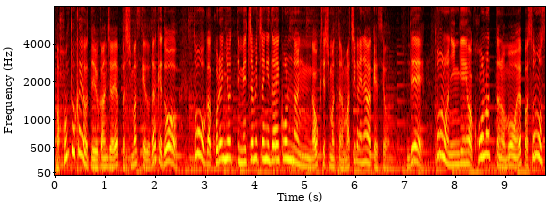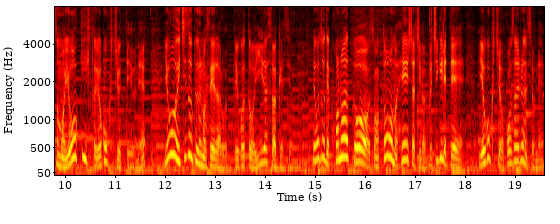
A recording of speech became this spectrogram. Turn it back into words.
まあ、本当かよっていう感じはやっぱしますけどだけど党がこれによってめちゃめちゃに大混乱が起きてしまったのは間違いないわけですよ。で党の人間はこうなったのもやっぱそもそも楊貴妃と予告中っていうね楊一族のせいだろうっていうことを言い出すわけですよ。ってことでこの後その党の兵士たちがブチギレて予告中を殺されるんですよね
